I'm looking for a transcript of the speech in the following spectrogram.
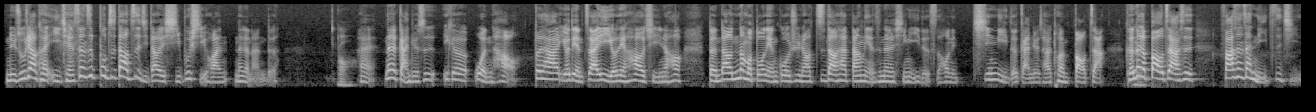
女主角可能以前甚至不知道自己到底喜不喜欢那个男的，哦，哎，那个感觉是一个问号。对他有点在意，有点好奇，然后等到那么多年过去，然后知道他当年是那个心意的时候，你心里的感觉才突然爆炸。可是那个爆炸是发生在你自己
